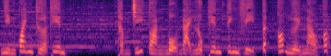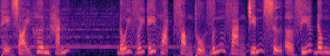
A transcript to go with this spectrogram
Nhìn quanh thừa thiên. Thậm chí toàn bộ đại lục thiên tinh vị tất có người nào có thể giỏi hơn hắn. Đối với kế hoạch phòng thủ vững vàng chiến sự ở phía đông,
